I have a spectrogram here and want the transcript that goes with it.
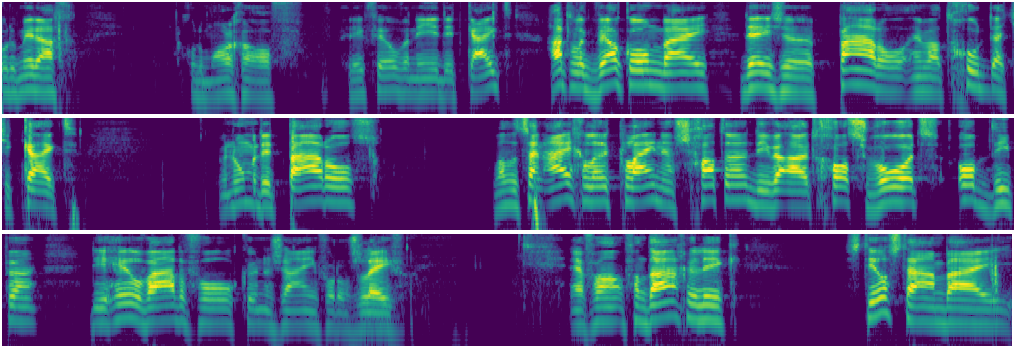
Goedemiddag, goedemorgen of weet ik veel wanneer je dit kijkt. Hartelijk welkom bij deze parel en wat goed dat je kijkt. We noemen dit parels, want het zijn eigenlijk kleine schatten die we uit Gods woord opdiepen, die heel waardevol kunnen zijn voor ons leven. En van, vandaag wil ik stilstaan bij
